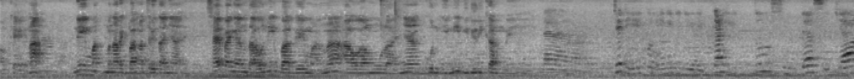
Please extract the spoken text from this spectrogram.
Oke, nah ini menarik banget ceritanya. Saya pengen tahu nih bagaimana awal mulanya Kun ini didirikan nih. Nah, jadi kun ini didirikan itu sudah sejak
